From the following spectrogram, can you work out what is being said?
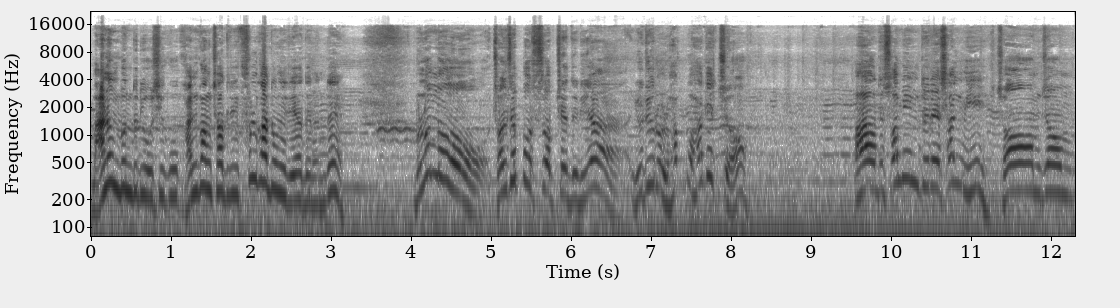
많은 분들이 오시고 관광차들이 풀 가동이 돼야 되는데 물론 뭐 전세버스 업체들이야 유류를 확보하겠죠. 아 근데 서민들의 삶이 점점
